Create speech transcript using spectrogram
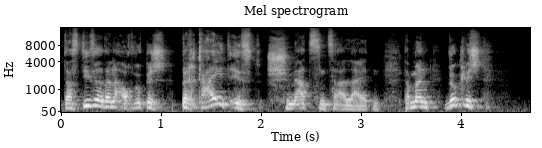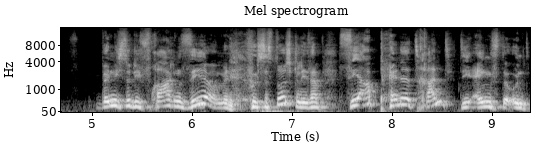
dass dieser dann auch wirklich bereit ist Schmerzen zu erleiden, da man wirklich wenn ich so die Fragen sehe und wenn ich das durchgelesen habe, sehr penetrant die Ängste und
